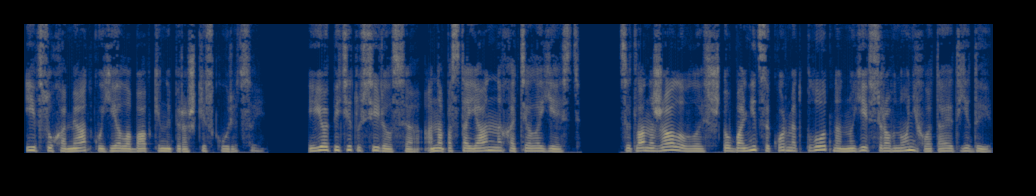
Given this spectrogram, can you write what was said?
и в сухомятку ела бабкины пирожки с курицей. Ее аппетит усилился, она постоянно хотела есть. Светлана жаловалась, что в больнице кормят плотно, но ей все равно не хватает еды.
